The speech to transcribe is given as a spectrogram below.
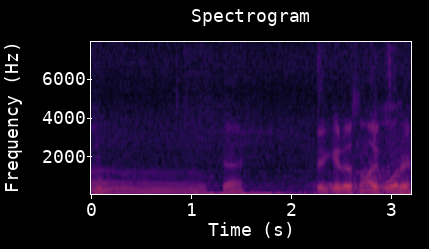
Oh, okay. Figure doesn't like water.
